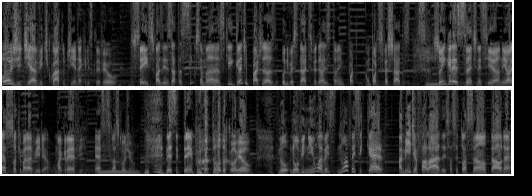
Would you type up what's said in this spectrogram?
Hoje, dia 24, dia né, que ele escreveu, do 6, fazem exatas 5 semanas que grande parte das universidades federais estão com portas fechadas. Sim. Sou ingressante nesse ano e olha só que maravilha, uma greve. É, se lascou, Gil. Hum, puta. Nesse tempo todo ocorreu, não, não ouvi nenhuma vez, nenhuma vez sequer a mídia falar dessa situação e tal, né?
